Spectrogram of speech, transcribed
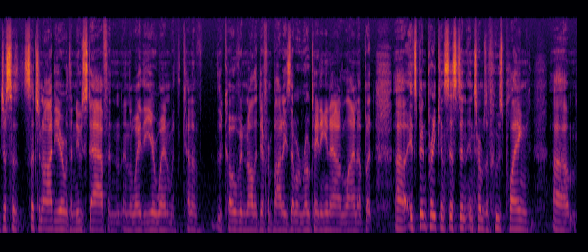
just a, such an odd year with a new staff and, and the way the year went with kind of the COVID and all the different bodies that were rotating in and out of the lineup. But uh, it's been pretty consistent in terms of who's playing. Um,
